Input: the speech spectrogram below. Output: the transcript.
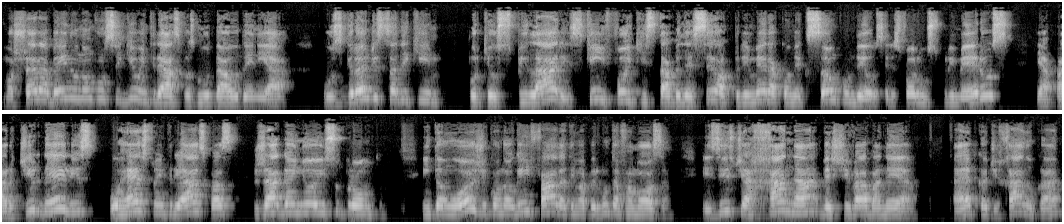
Moshe Rabbeinu não conseguiu, entre aspas, mudar o DNA. Os grandes tzadikim, porque os pilares, quem foi que estabeleceu a primeira conexão com Deus? Eles foram os primeiros, e a partir deles, o resto, entre aspas, já ganhou isso pronto. Então, hoje, quando alguém fala, tem uma pergunta famosa. Existe a Hana Vestivá Banea. Na época de Hanukkah,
